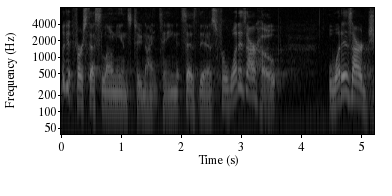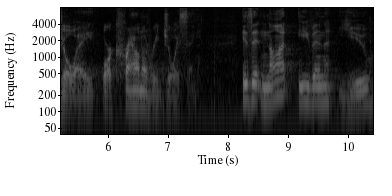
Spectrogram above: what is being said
Look at 1 Thessalonians 2:19. It says this, "For what is our hope? What is our joy or crown of rejoicing? Is it not even you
